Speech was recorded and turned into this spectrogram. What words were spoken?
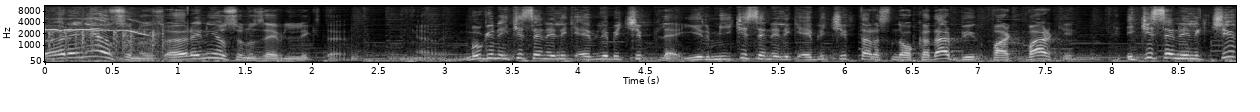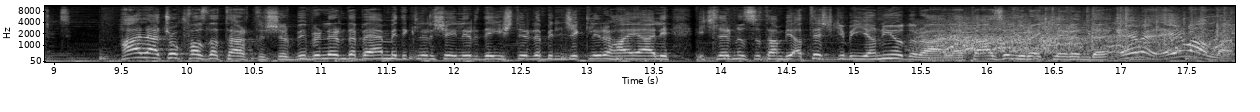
Öğreniyorsunuz, öğreniyorsunuz evlilikte. Evet. Bugün iki senelik evli bir çiftle 22 senelik evli çift arasında o kadar büyük fark var ki. İki senelik çift hala çok fazla tartışır. Birbirlerinde beğenmedikleri şeyleri değiştirebilecekleri hayali içlerini ısıtan bir ateş gibi yanıyordur hala taze yüreklerinde. Evet eyvallah.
